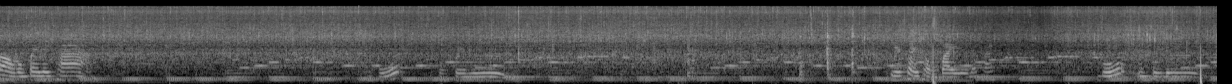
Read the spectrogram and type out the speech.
ตอกลงไปเลยค่ะโอ้ลงไปเลยเดี๋ยวใส่สองใบเลยนะคะโบลงไปเลย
